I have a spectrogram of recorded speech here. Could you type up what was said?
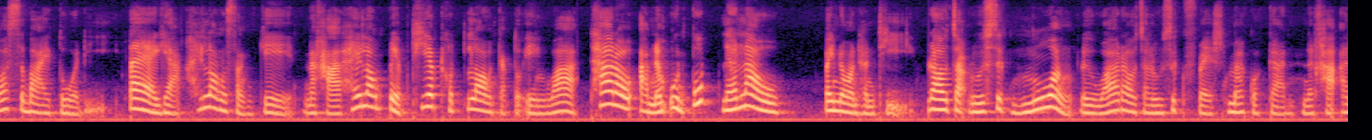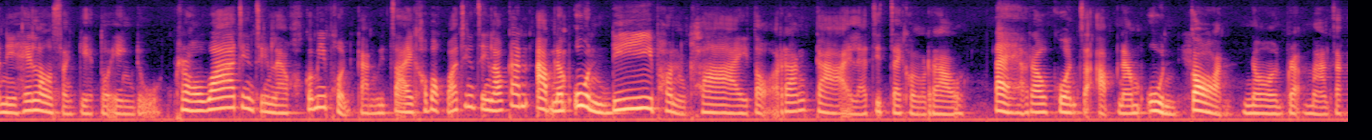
ก็สบายตัวดี แต่อยากให้ลองสังเกตนะคะ ให้ลองเปรียบเทียบทดลองกับตัวเองว่า ถ้าเราอาบน้ำอุ่นปุ๊บ แล้วเรา ไปนอนทันที เราจะรู้สึกง่วง หรือว่าเราจะรู้สึกเฟรชมากกว่ากันนะคะ อันนี้ให้ลองสังเกตตัวเองดู เพราะว่าจริงๆ แล้วเขาก็มีผลการวิจัย เขาบอกว่าจริง ๆ แล้วการอาบน้ำอุ่นดีผ่อนคลายต่อร่างกายและจิตใจของเรา แต่เราควรจะอาบน้ำอุ่นก่อนนอนประมาณสัก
